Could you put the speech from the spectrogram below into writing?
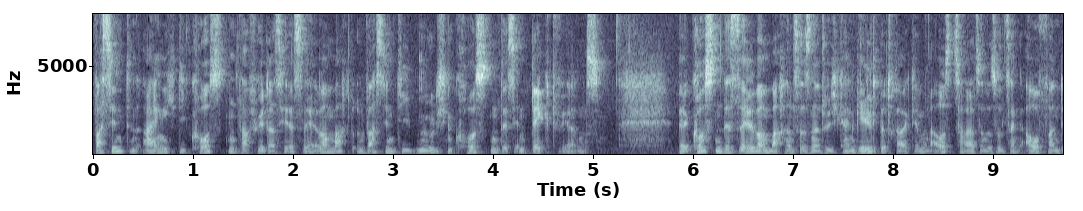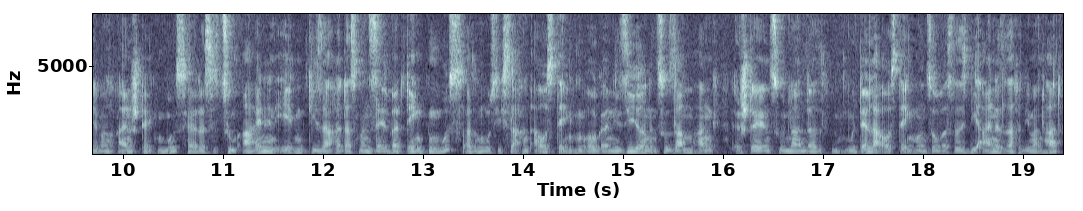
was sind denn eigentlich die Kosten dafür, dass er es selber macht und was sind die möglichen Kosten des Entdecktwerdens. Äh, Kosten des Selbermachens, das ist natürlich kein Geldbetrag, den man auszahlt, sondern sozusagen Aufwand, den man reinstecken muss. Ja, das ist zum einen eben die Sache, dass man selber denken muss, also muss sich Sachen ausdenken, organisieren, in Zusammenhang stellen zueinander, Modelle ausdenken und sowas. Das ist die eine Sache, die man hat.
